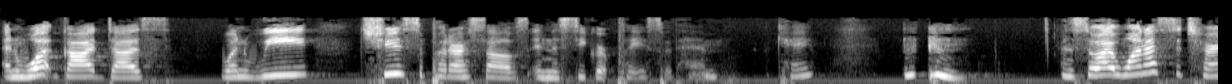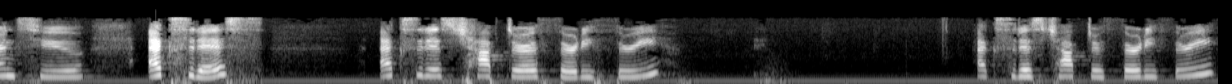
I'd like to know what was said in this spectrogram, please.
and what God does when we choose to put ourselves in the secret place with Him. Okay? and so I want us to turn to Exodus, Exodus chapter 33. Exodus chapter 33.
